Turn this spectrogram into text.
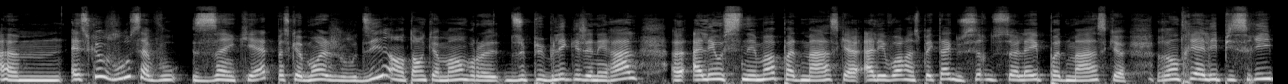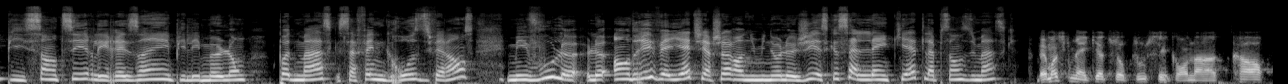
Euh, est-ce que vous, ça vous inquiète? Parce que moi, je vous dis, en tant que membre du public général, aller au cinéma, pas de masque, aller voir un spectacle du Cirque du soleil, pas de masque, rentrer à l'épicerie puis sentir les raisins puis les melons, pas de masque, ça fait une grosse différence. Mais vous, le, le André Veillette, chercheur en immunologie, est-ce que ça l'inquiète l'absence du masque? Ben moi, ce qui m'inquiète surtout, c'est qu'on a encore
